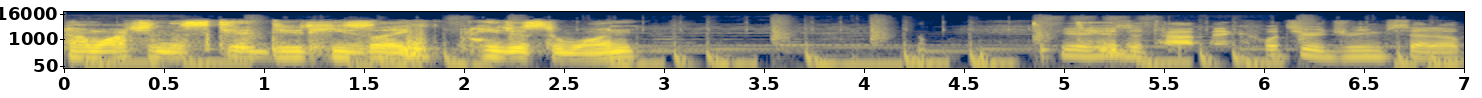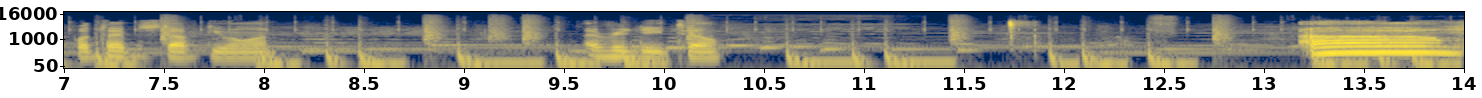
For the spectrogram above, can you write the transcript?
I'm watching this kid, dude. He's like, he just won. Here, here's a topic. What's your dream setup? What type of stuff do you want? Every detail. Um,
